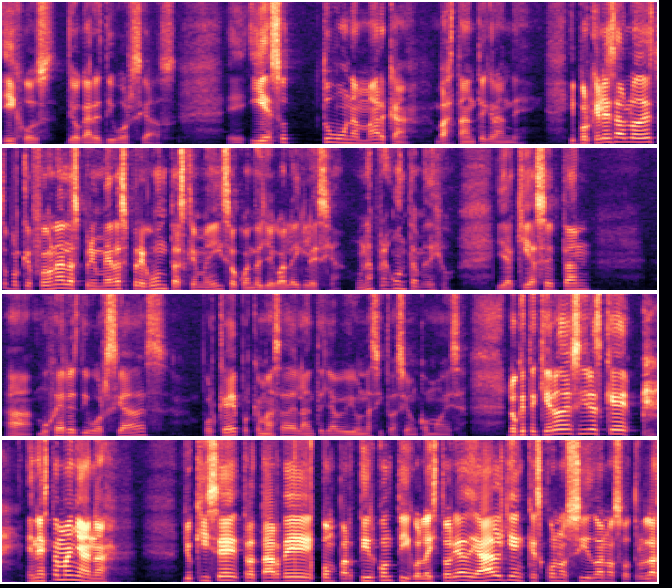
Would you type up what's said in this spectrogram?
hijos de hogares divorciados. Eh, y eso tuvo una marca bastante grande. ¿Y por qué les hablo de esto? Porque fue una de las primeras preguntas que me hizo cuando llegó a la iglesia. Una pregunta me dijo, ¿y aquí aceptan a mujeres divorciadas? ¿Por qué? Porque más adelante ya viví una situación como esa. Lo que te quiero decir es que en esta mañana yo quise tratar de compartir contigo la historia de alguien que es conocido a nosotros, la,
